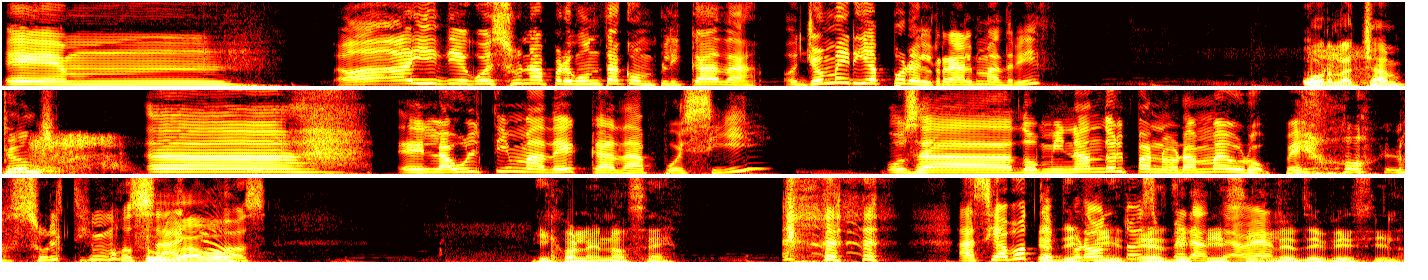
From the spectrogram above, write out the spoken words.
Em, ay, Diego, es una pregunta complicada. Yo me iría por el Real Madrid. ¿Por la Champions? Ah, en la última década, pues sí. O sea, dominando el panorama europeo los últimos años. Híjole, no sé. Hacia bote pronto, es difícil, es difícil.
